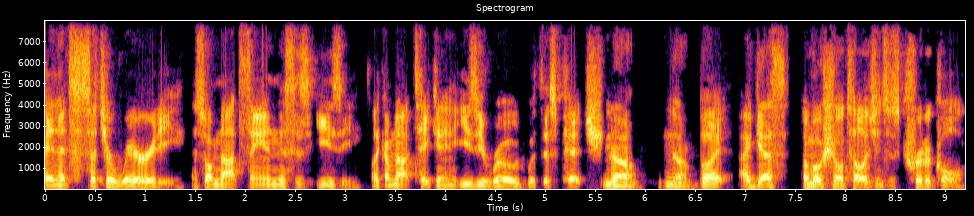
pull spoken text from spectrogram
And that's such a rarity. And so I'm not saying this is easy. Like I'm not taking an easy road with this pitch. No, no. But I guess emotional intelligence is critical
